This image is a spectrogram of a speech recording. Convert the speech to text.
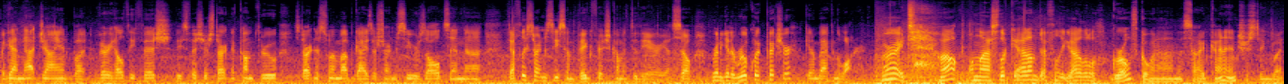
Again, not giant, but very healthy fish. These fish are starting to come through, starting to swim up. Guys are starting to see results and uh, definitely starting to see some big fish coming through the area. So we're gonna get a real quick picture, get them back in the water. All right, well, one last look at them. Definitely got a little growth going on on this side. Kind of interesting, but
